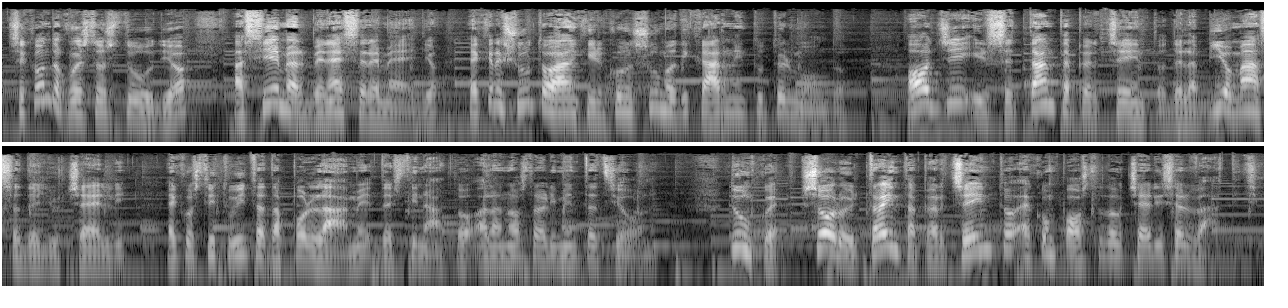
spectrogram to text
Secondo questo studio, assieme al benessere medio, è cresciuto anche il consumo di carne in tutto il mondo. Oggi il 70% della biomassa degli uccelli è costituita da pollame destinato alla nostra alimentazione. Dunque, solo il 30% è composto da uccelli selvatici.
